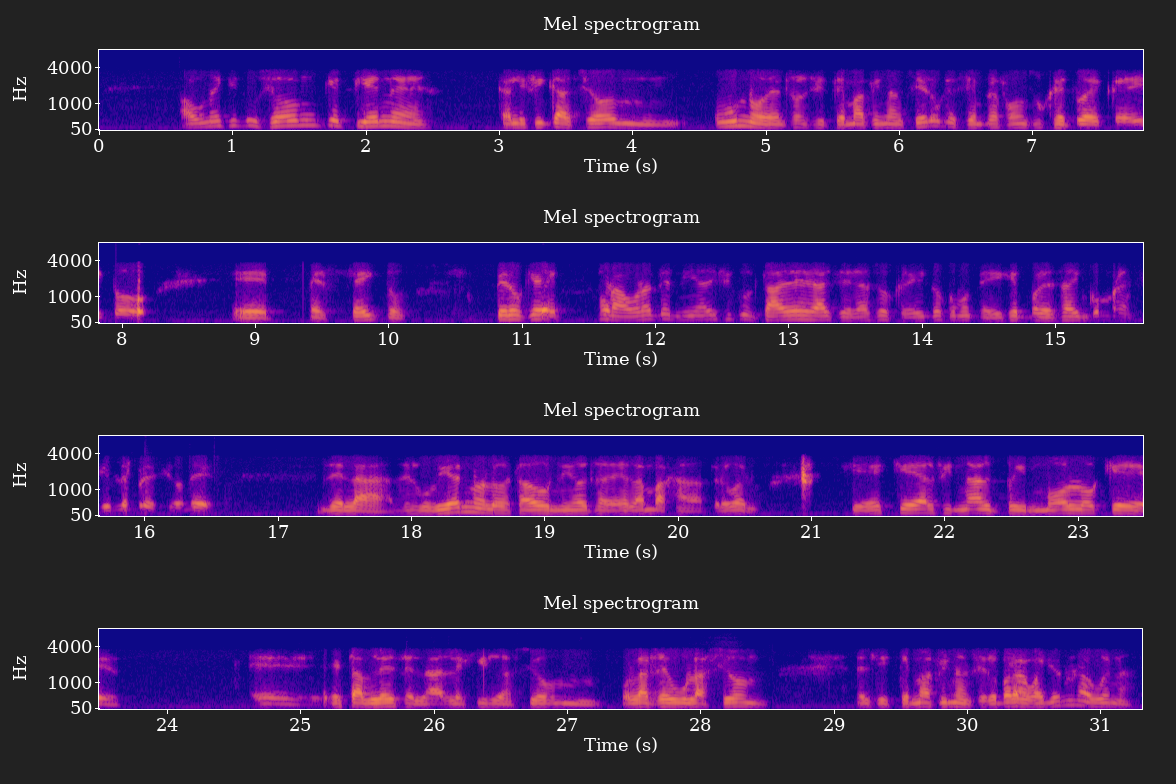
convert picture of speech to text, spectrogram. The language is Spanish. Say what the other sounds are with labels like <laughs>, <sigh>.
a una institución que tiene calificación uno dentro del sistema financiero, que siempre fue un sujeto de crédito eh, perfecto, pero que por ahora tenía dificultades de acceder a esos créditos, como te dije, por esa incomprensible presión de, de la, del gobierno de los Estados Unidos a través de la embajada. Pero bueno, que es que al final primó lo que eh, establece la legislación o la regulación del sistema financiero paraguayo, no una buena.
